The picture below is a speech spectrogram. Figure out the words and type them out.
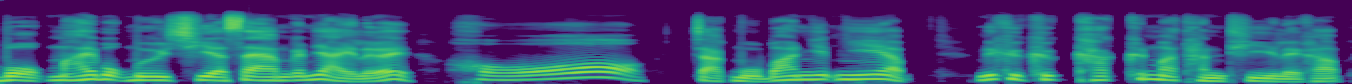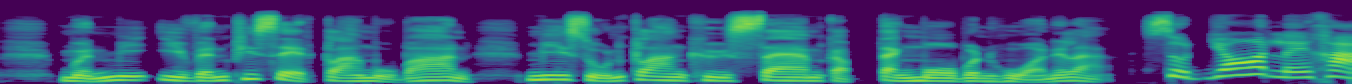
โบกไม้โบกมือเชียร์แซมกันใหญ่เลย โห จากหมู่บ้านเงียบๆ นี่คือคึกคักขึ้นมาทันทีเลยครับ เหมือนมีอีเวนต์พิเศษกลางหมู่บ้าน มีศูนย์กลางคือแซมกับแตงโมบนหัวนี่แหละ สุดยอดเลยค่ะ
